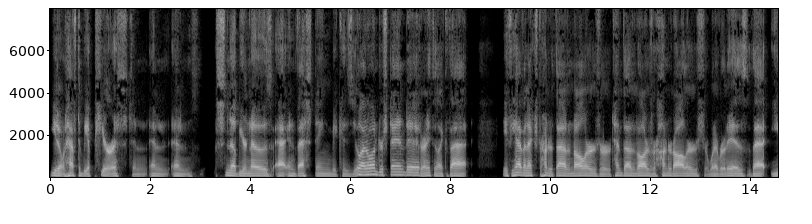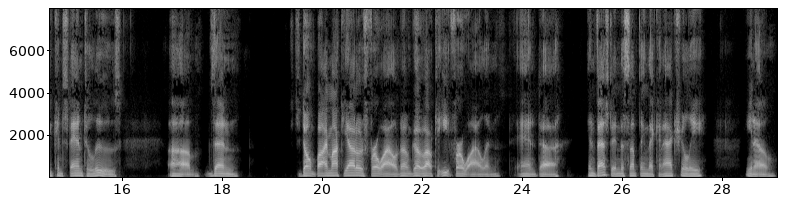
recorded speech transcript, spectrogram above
you don't have to be a purist and and and snub your nose at investing because you oh, I don't understand it or anything like that. If you have an extra hundred thousand dollars or ten thousand dollars or hundred dollars or whatever it is that you can stand to lose, um, then don't buy macchiatos for a while. Don't go out to eat for a while and and uh, invest into something that can actually, you know,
